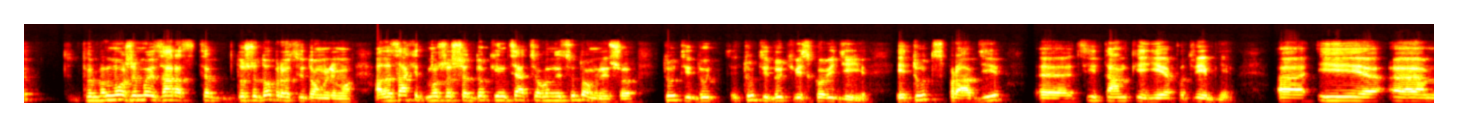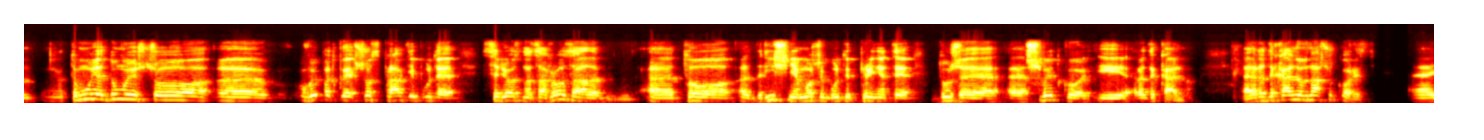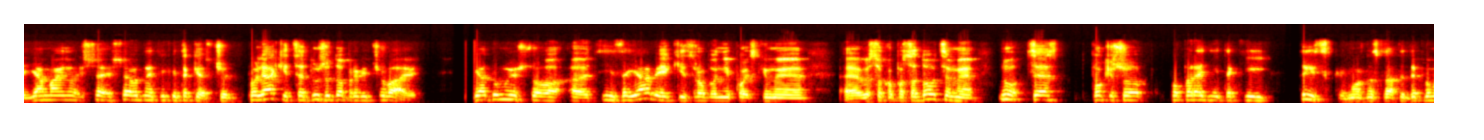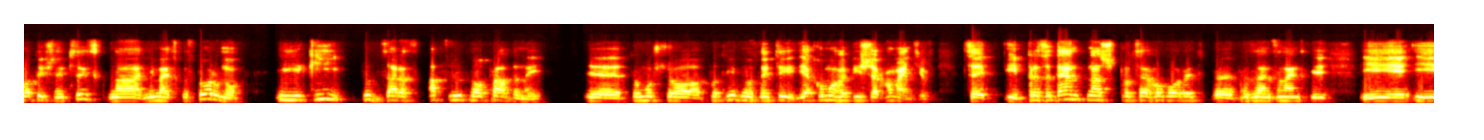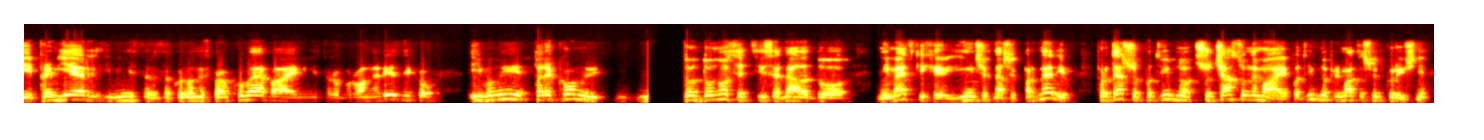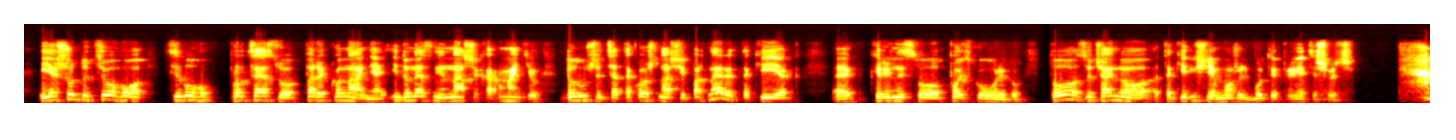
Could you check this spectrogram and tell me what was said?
Може, ми зараз це дуже добре усвідомлюємо, але захід може ще до кінця цього не усвідомлює, що тут ідуть тут ідуть військові дії, і тут справді е, ці танки є потрібні. Е, і е, тому я думаю, що у випадку, якщо справді буде серйозна загроза, але е, то рішення може бути прийняте дуже е, швидко і радикально. Е, радикально в нашу користь. Е, я маю ще, ще одне тільки таке, що поляки це дуже добре відчувають. Я думаю, що е, ці заяви, які зроблені польськими е, високопосадовцями, ну це поки що попередній такий тиск, можна сказати, дипломатичний тиск на німецьку сторону, і який тут зараз абсолютно оправданий, е, тому що потрібно знайти якомога більше аргументів. Це і президент наш про це говорить, е, президент Зеленський, і, і прем'єр, і міністр закордонних справ Кулеба, і міністр оборони Резніков. І вони переконують, до- доносять ці сигнали до німецьких і інших наших партнерів про те, що потрібно, що часу немає, потрібно приймати швидко рішення. І якщо до цього цілого процесу переконання і донесення наших аргументів долучаться також наші партнери, такі як е, керівництво польського уряду, то звичайно такі рішення можуть бути прийняті швидше.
